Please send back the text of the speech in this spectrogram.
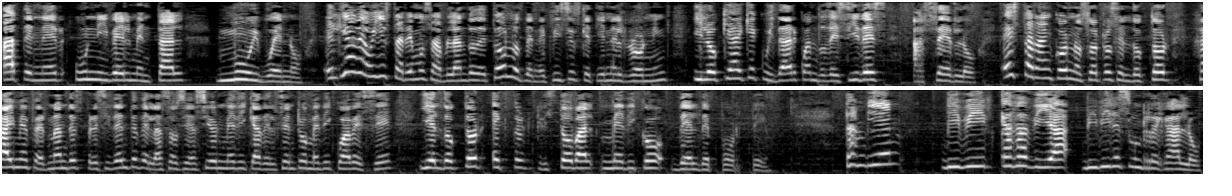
a tener un nivel mental muy bueno. El día de hoy estaremos hablando de todos los beneficios que tiene el running y lo que hay que cuidar cuando decides hacerlo. Estarán con nosotros el doctor Jaime Fernández, presidente de la Asociación Médica del Centro Médico ABC, y el doctor Héctor Cristóbal, médico del deporte. También vivir cada día, vivir es un regalo.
